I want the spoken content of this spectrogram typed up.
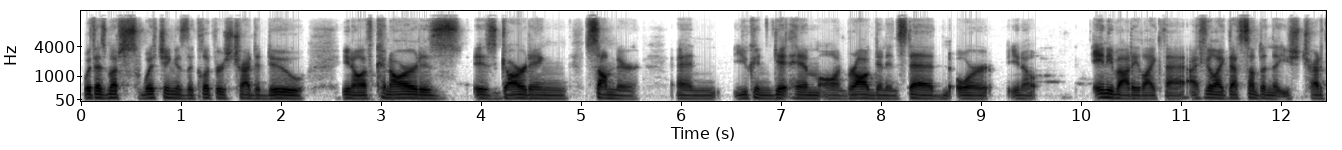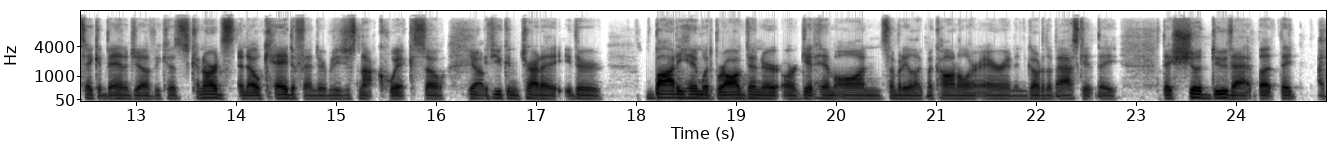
with as much switching as the Clippers tried to do, you know, if Kennard is is guarding Sumner and you can get him on Brogdon instead, or you know, anybody like that. I feel like that's something that you should try to take advantage of because Kennard's an okay defender, but he's just not quick. So Yeah. if you can try to either body him with Brogdon or, or get him on somebody like McConnell or Aaron and go to the basket, they they should do that. But they I,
